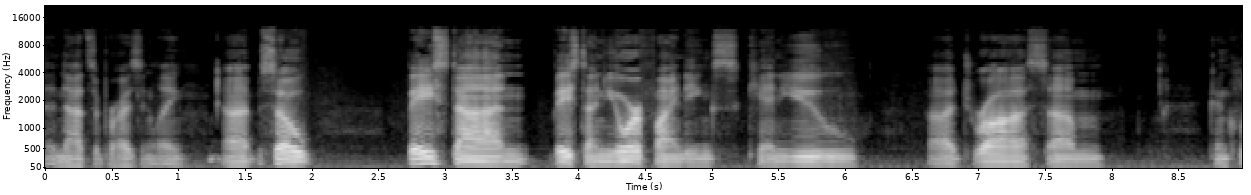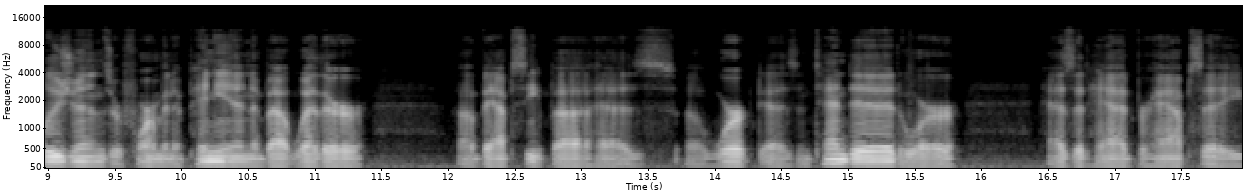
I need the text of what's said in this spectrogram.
not surprisingly. Uh, so, based on based on your findings, can you uh, draw some conclusions or form an opinion about whether uh, BAPCPA has worked as intended, or has it had perhaps a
